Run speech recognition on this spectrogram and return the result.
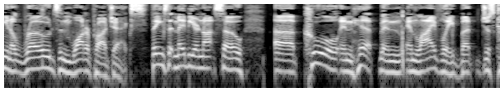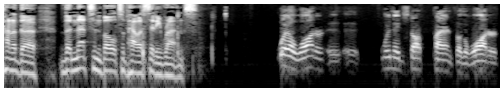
you know, roads and water projects, things that maybe are not so uh, cool and hip and, and lively, but just kind of the the nuts and bolts of how a city runs. Well, water, uh, uh, we need to start preparing for the water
